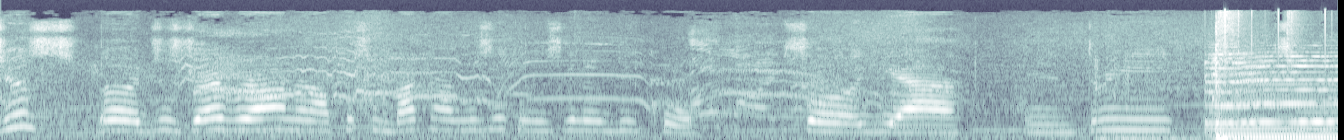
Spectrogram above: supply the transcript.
just uh, just drive around and I'll put some background music and it's gonna be cool. So yeah, in three, two,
